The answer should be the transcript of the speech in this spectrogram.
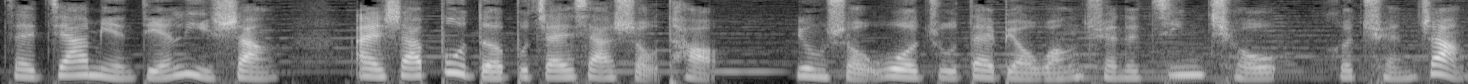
在加冕典礼上，艾莎不得不摘下手套，用手握住代表王权的金球和权杖。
